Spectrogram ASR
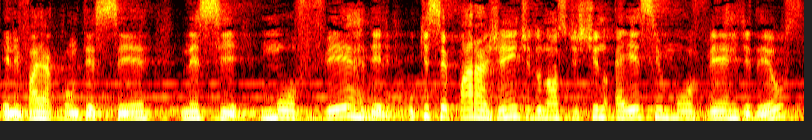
ele vai acontecer nesse mover dele. O que separa a gente do nosso destino é esse mover de Deus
